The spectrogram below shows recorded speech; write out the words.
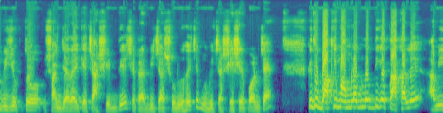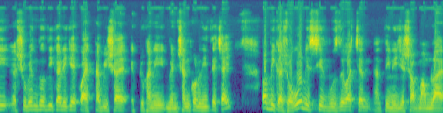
অভিযুক্ত সঞ্জয় রায়কে চার্জশিট দিয়ে সেটার বিচার শুরু হয়েছে এবং বিচার শেষের পর্যায়ে। কিন্তু বাকি মামলাগুলোর দিকে তাকালে আমি শুভেন্দু অধিকারীকে কয়েকটা বিষয় একটুখানি মেনশন করে দিতে চাই। বা বিকাশবাবুও নিশ্চিত বুঝতে পারছেন, তিনি যেসব মামলায়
